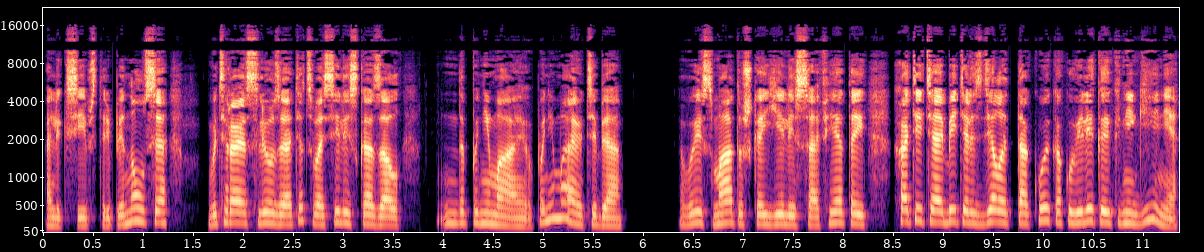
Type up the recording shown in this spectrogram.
Алексей встрепенулся, вытирая слезы, отец Василий сказал, «Да понимаю, понимаю тебя. Вы с матушкой Елисофетой хотите обитель сделать такой, как у великой княгини,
